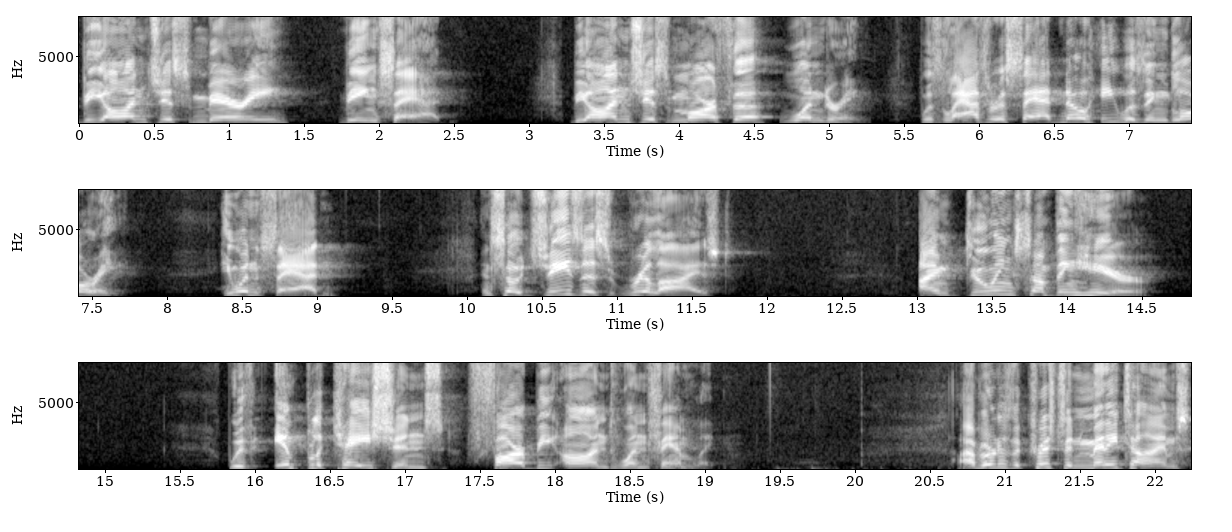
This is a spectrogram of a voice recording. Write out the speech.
beyond just Mary being sad, beyond just Martha wondering. Was Lazarus sad? No, he was in glory. He wasn't sad. And so Jesus realized I'm doing something here with implications far beyond one family. I've learned as a Christian many times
